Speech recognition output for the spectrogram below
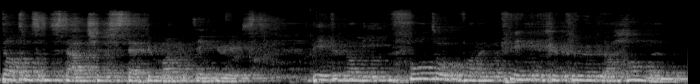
Dat was een staaltje sterke marketing geweest. Beter dan die foto van een kring gekleurde handen.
